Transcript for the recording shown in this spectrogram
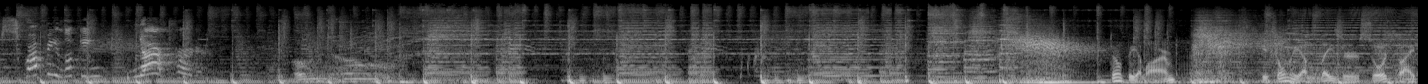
scruffy looking nerf herder. Oh no. Don't be alarmed. It's only a laser sword fight.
